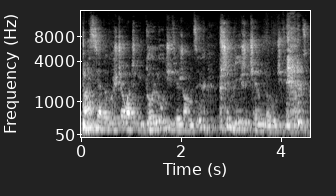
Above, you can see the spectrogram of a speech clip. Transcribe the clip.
pasja do Kościoła, czyli do ludzi wierzących, przybliży Cię do ludzi wierzących.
